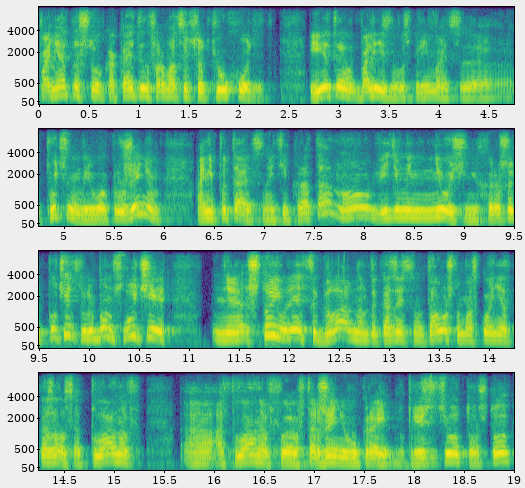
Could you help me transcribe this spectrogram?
понятно, что какая-то информация все-таки уходит. И это болезненно воспринимается Путиным и его окружением. Они пытаются найти крота, но, видимо, не очень хорошо это получается. В любом случае, э, что является главным доказательством того, что Москва не отказалась от планов, э, от планов э, вторжения в Украину? Ну, прежде всего, то, что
